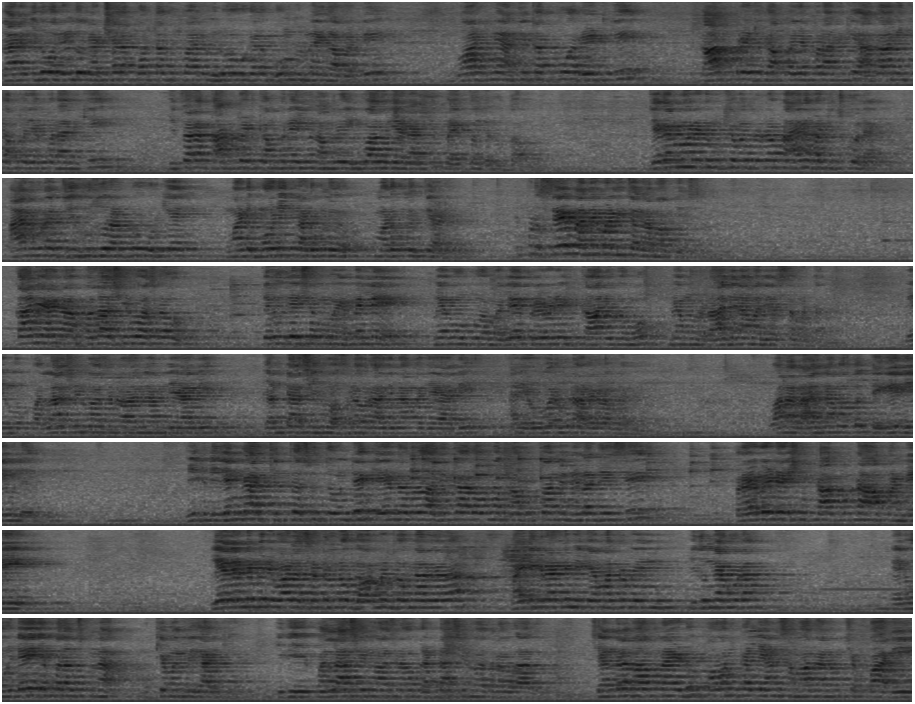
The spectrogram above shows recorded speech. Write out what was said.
దాని విలువ రెండు లక్షల కోట్ల రూపాయల విలువ గల భూములు ఉన్నాయి కాబట్టి వాటిని అతి తక్కువ రేటుకి కార్పొరేట్లకు అప్పచెప్పడానికి అదానికి అప్పచెప్పడానికి ఇతర కార్పొరేట్ కంపెనీలను అందులో ఇన్వాల్వ్ చేయడానికి ప్రయత్నం జరుగుతూ ఉంది. జగన్మోహన్ రెడ్డి ముఖ్యమంత్రి ఉన్నప్పుడు ఆయన పట్టించుకోలే. ఆయన కూడా జీ హుజూర్ అంటూ ఊరికే మడి మోడీకి అడుగులు మడుగులు ఎత్తాడు. ఇప్పుడు సేమ్ అదే మళ్ళీ చంద్రబాబు చేస్తాడు. కానీ ఆయన పల్లా శ్రీనివాసరావు తెలుగుదేశం ఎమ్మెల్యే మేము లే ప్రైవేట్ కానివ్వము మేము రాజీనామా చేస్తామంటారు. మేము పల్లా శ్రీనివాసరావు రాజీనామా చేయాలి. గంటా శ్రీనివాసరావు రాజీనామా చేయాలి అని ఎవ్వరు కూడా అడగడం లేదు. వాళ్ళ రాజీనామాలతో తెగేది ఏమి లేదు. మీకు నిజంగా చిత్తశుద్ధి ఉంటే కేంద్రంలో అధికారం ఉన్న ప్రభుత్వాన్ని నిలదీసి ప్రైవేటేషన్ కాకుండా ఆపండి. లేదంటే మీరు ఇవాళ సెంట్రల్లో గవర్నమెంట్లో ఉన్నారు కదా బయటికి రండి మీకు ఏమాత్రం ఇది ఉన్నా కూడా. నేను ఒకటే చెప్పదలుచుకున్నా ముఖ్యమంత్రి గారికి. ఇది పల్లా శ్రీనివాసరావు గంటా శ్రీనివాసరావు కాదు. చంద్రబాబు నాయుడు పవన్ కళ్యాణ్ సమాధానం చెప్పాలి.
